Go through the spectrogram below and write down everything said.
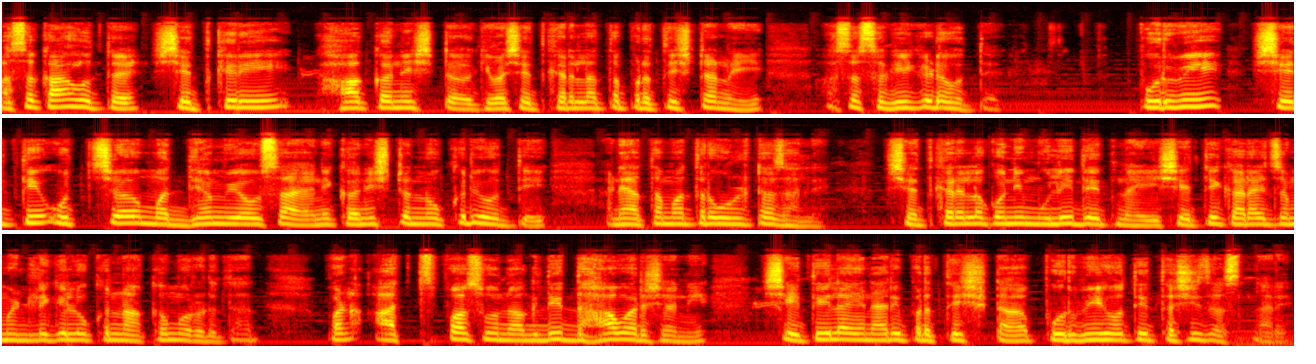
असं काय होतंय? शेतकरी हा कनिष्ठ किंवा शेतकऱ्याला आता प्रतिष्ठा नाही असं सगळीकडे होते पूर्वी शेती उच्च मध्यम व्यवसाय आणि कनिष्ठ नोकरी होती आणि आता मात्र उलटं झालंय. शेतकऱ्याला कोणी मुली देत नाही शेती करायचं म्हटलं की लोक नाकं ओरडतात पण आजपासून अगदी दहा वर्षांनी शेतीला येणारी प्रतिष्ठा पूर्वी होती तशीच असणार आहे.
